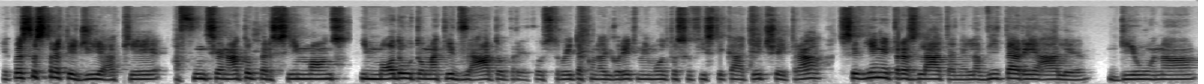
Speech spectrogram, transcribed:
e questa strategia che ha funzionato per Simmons in modo automatizzato, perché costruita con algoritmi molto sofisticati, eccetera, se viene traslata nella vita reale di una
